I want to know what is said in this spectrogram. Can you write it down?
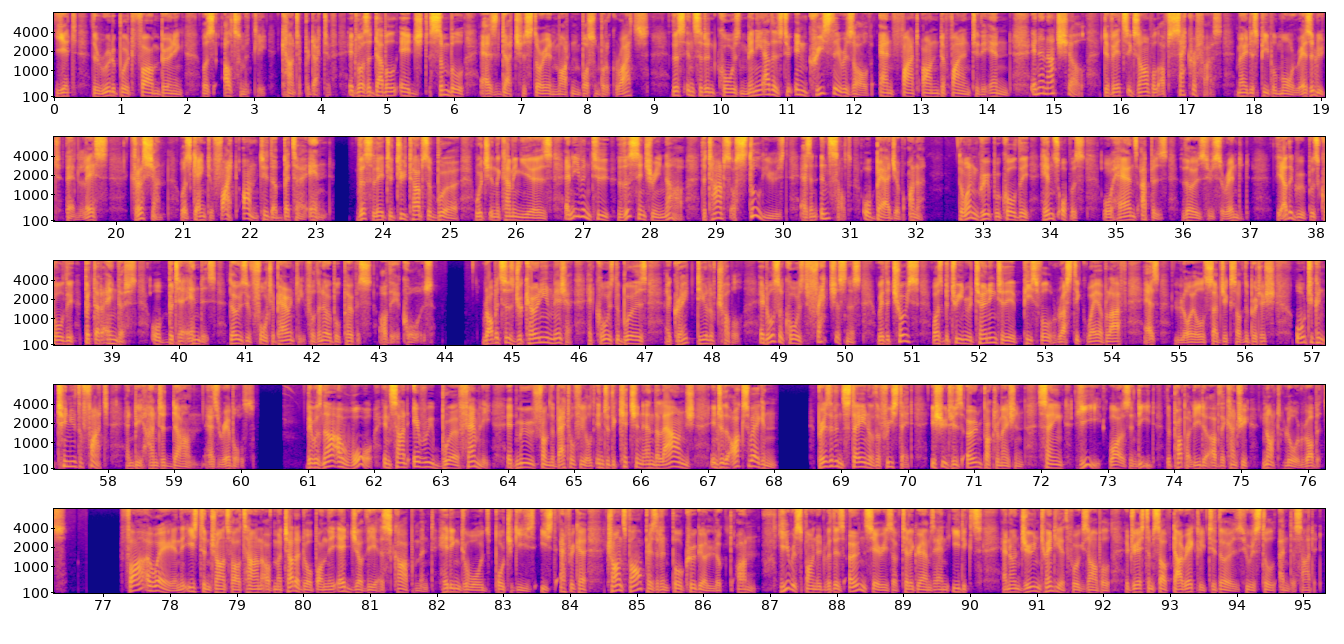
Yet the Roodepoort farm burning was ultimately counterproductive. It was a double edged symbol, as Dutch historian Martin Bossenbroek writes. This incident caused many others to increase their resolve and fight on defiant to the end. In a nutshell, De Wet's example of sacrifice made his people more resolute than less. Christian was going to fight on to the bitter end. This led to two types of Boer, which in the coming years, and even to this century now, the types are still used as an insult or badge of honor. The one group were called the Hensoppers, or hands uppers, those who surrendered. The other group was called the Bitterenders, or bitter enders, those who fought apparently for the noble purpose of their cause. Roberts's draconian measure had caused the Boers a great deal of trouble. It also caused fractiousness, where the choice was between returning to their peaceful, rustic way of life as loyal subjects of the British, or to continue the fight and be hunted down as rebels. There was now a war inside every Boer family. It moved from the battlefield into the kitchen and the lounge, into the ox wagon, President Steyn of the Free State issued his own proclamation saying he was indeed the proper leader of the country, not Lord Roberts. Far away in the eastern Transvaal town of Machadodorp on the edge of the escarpment heading towards Portuguese East Africa, Transvaal President Paul Kruger looked on. He responded with his own series of telegrams and edicts, and on June 20th, for example, addressed himself directly to those who were still undecided.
